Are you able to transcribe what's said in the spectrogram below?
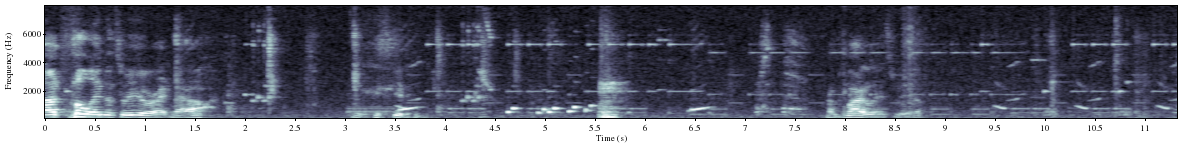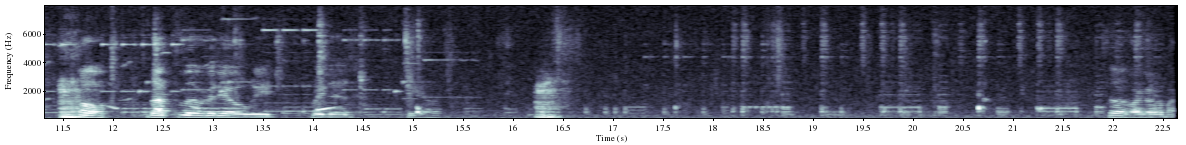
that's the latest video right now. my latest video. Oh, that's the video we we did. So if I go to my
